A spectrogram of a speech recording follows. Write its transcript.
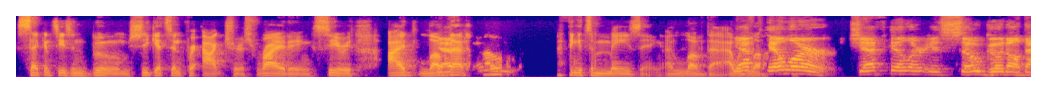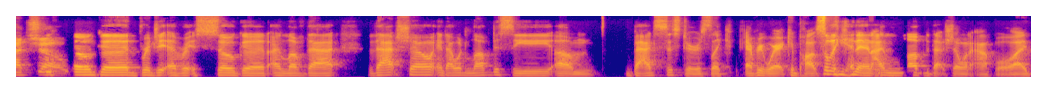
Second season, boom, she gets in for actress, writing, series. I'd love Jeff that show. I think it's amazing. I love that. I would love Hiller. Jeff Hiller is so good on that show. so good. Bridget Everett is so good. I love that that show, and I would love to see um Bad Sisters like everywhere it can possibly get in. I loved that show on Apple. I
